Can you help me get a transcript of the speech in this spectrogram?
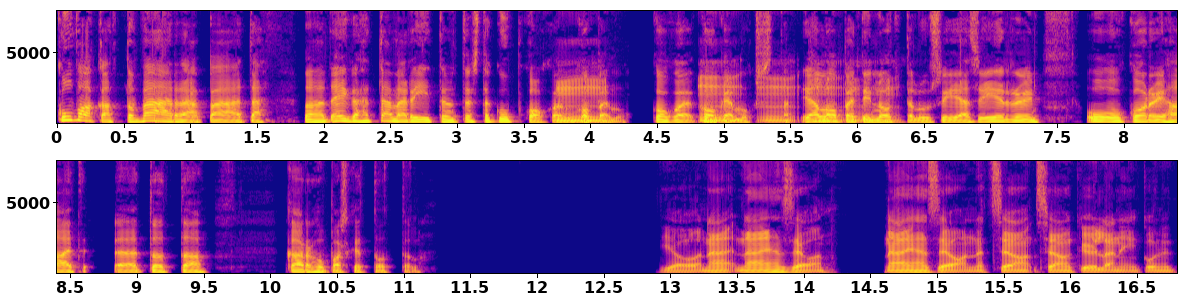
kuvakatto väärää päätä. Mä että eiköhän tämä riittänyt tästä kup-kokemuksesta. Mm. Mm. Ja lopetin mm. ottelun ja siirryin uu korihaet äh, tota, karhupasketottelu. Joo, nä, näinhän se on. Näinhän se on, että se on, se on kyllä niin kuin nyt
